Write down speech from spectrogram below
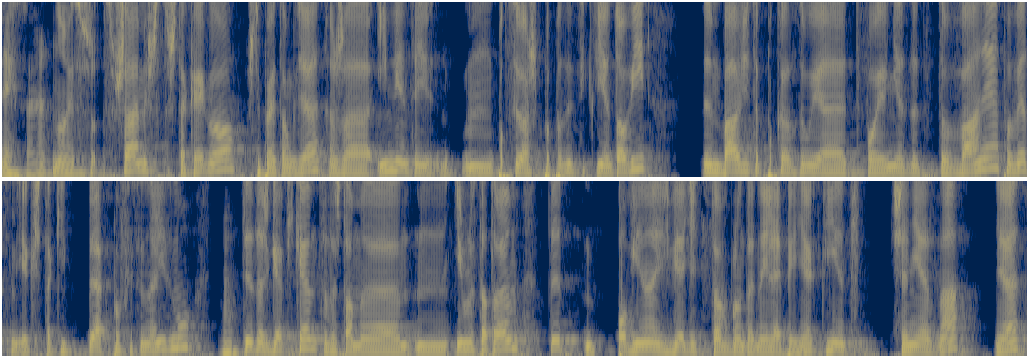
Nie chce, nie? No i słys- słyszałem jeszcze coś takiego, już nie pamiętam gdzie, że im więcej mm, podsyłasz propozycji klientowi, tym bardziej to pokazuje twoje niezdecydowanie, powiedzmy jakiś taki brak profesjonalizmu. Hmm. Ty też grafikiem, ty też tam e, mm, ilustratorem, ty powinieneś wiedzieć, co wygląda najlepiej, nie? Klient się nie zna, nie?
